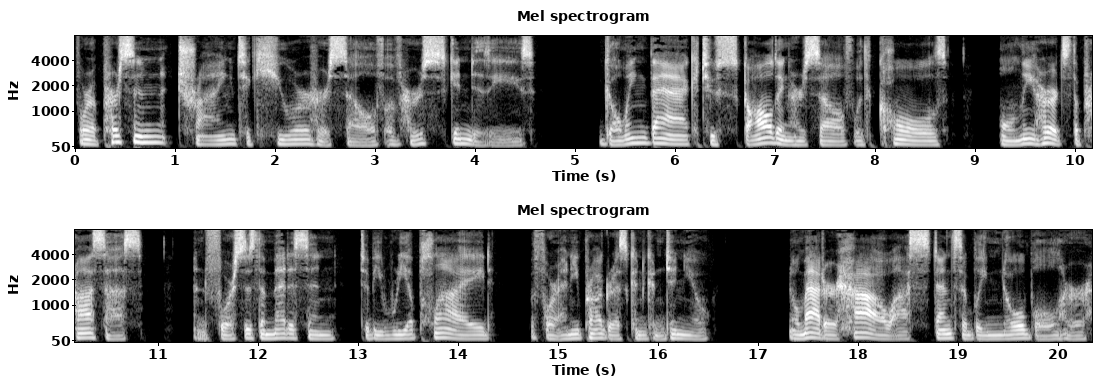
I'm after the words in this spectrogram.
For a person trying to cure herself of her skin disease, going back to scalding herself with coals only hurts the process and forces the medicine to be reapplied before any progress can continue. No matter how ostensibly noble her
